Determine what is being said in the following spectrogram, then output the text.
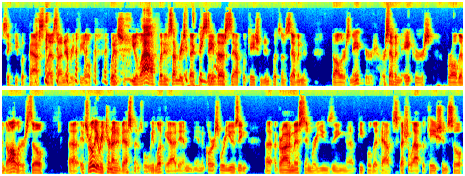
60 foot pass less on every field, which you laugh, but in some respect, it saved deal. us application inputs on seven dollars an acre or seven acres for all them dollars. So uh, it's really a return on investment is what we look at, and and of course we're using uh, agronomists and we're using uh, people that have special applications. So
